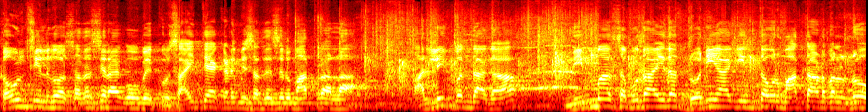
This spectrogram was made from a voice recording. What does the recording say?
ಕೌನ್ಸಿಲ್ಗೋ ಸದಸ್ಯರಾಗಿ ಹೋಗಬೇಕು. ಸಾಹಿತ್ಯ ಅಕಾಡೆಮಿ ಸದಸ್ಯರು ಮಾತ್ರ ಅಲ್ಲ. ಅಲ್ಲಿಗೆ ಬಂದಾಗ ನಿಮ್ಮ ಸಮುದಾಯದ ಧ್ವನಿಯಾಗಿ ಇಂಥವ್ರು ಮಾತಾಡಬಲ್ಲರು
